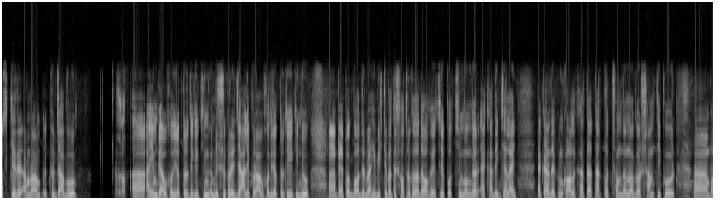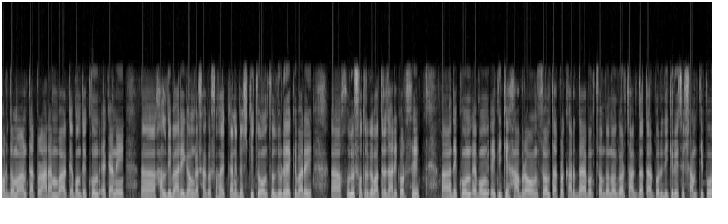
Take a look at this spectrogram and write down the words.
আজকের আমরা একটু যাব আইএমডি আবহাওয়া অধিদপ্তর থেকে বিশেষ করে যে আলিপুর আবহাওয়া অধিদপ্তর থেকে কিন্তু ব্যাপক বজ্রবাহী বৃষ্টিপাতের সতর্কতা দেওয়া হয়েছে পশ্চিমবঙ্গের একাধিক জেলায়। এখানে দেখুন কলকাতা, তারপর চন্দননগর, শান্তিপুর বর্ধমান, তারপর আরামবাগ এবং দেখুন এখানে হালদিবাড়ি, গঙ্গাসাগর সহ এখানে বেশ কিছু অঞ্চল জুড়ে একেবারে হলুদ সতর্কবার্তা জারি করছে। দেখুন এবং এদিকে হাবড়া অঞ্চল, তারপর কারদা এবং চন্দননগর, চাকদা, তারপর এদিকে রয়েছে শান্তিপুর,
